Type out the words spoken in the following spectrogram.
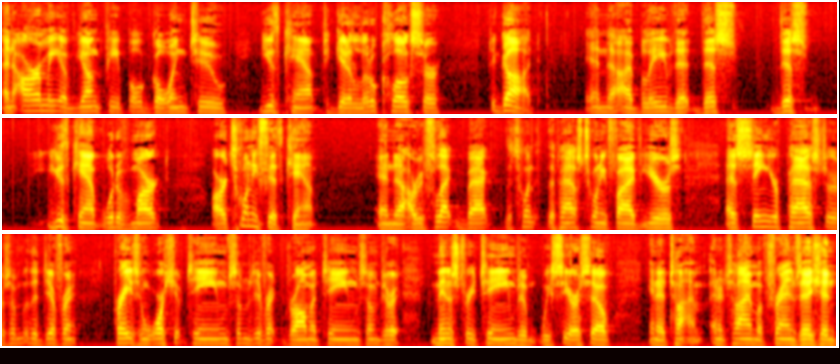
an army of young people going to youth camp to get a little closer to God, and I believe that this this youth camp would have marked our 25th camp. And uh, I reflect back the, 20, the past 25 years as senior pastor, some of the different praise and worship teams, some different drama teams, some different ministry teams, and we see ourselves in a time in a time of transition.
